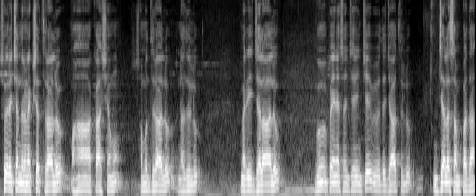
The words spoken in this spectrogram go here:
సూర్యచంద్ర నక్షత్రాలు మహాకాశము సముద్రాలు నదులు మరి జలాలు భూమిపైన సంచరించే వివిధ జాతులు జల సంపద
